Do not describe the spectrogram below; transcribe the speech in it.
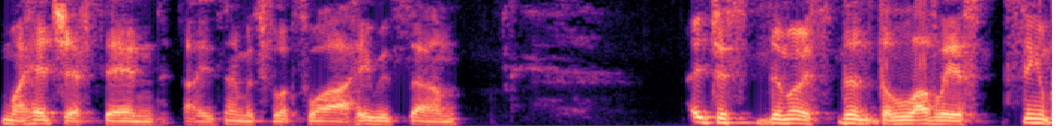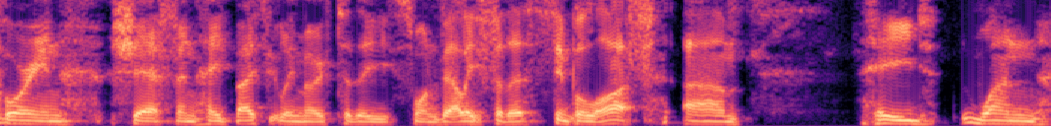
my head chef then, uh, his name was Philip Swire. He was um, just the most the, the loveliest Singaporean chef, and he'd basically moved to the Swan Valley for the simple life. Um, he'd won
